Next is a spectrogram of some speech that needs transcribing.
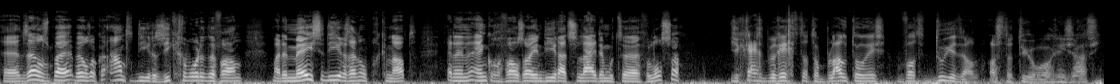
er zijn ons bij, bij, ons ook een aantal dieren ziek geworden daarvan. Maar de meeste dieren zijn opgeknapt. En in een enkel geval zou je een dier uit zijn lijden moeten verlossen. Je krijgt bericht dat er blauwtong is. Wat doe je dan als natuurorganisatie?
